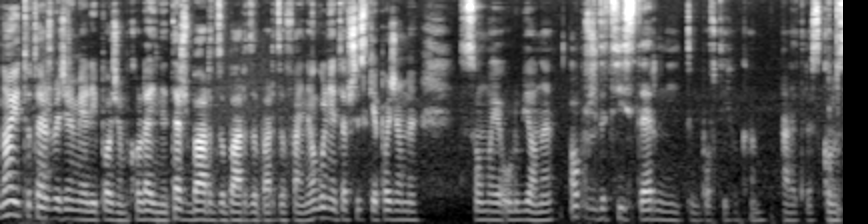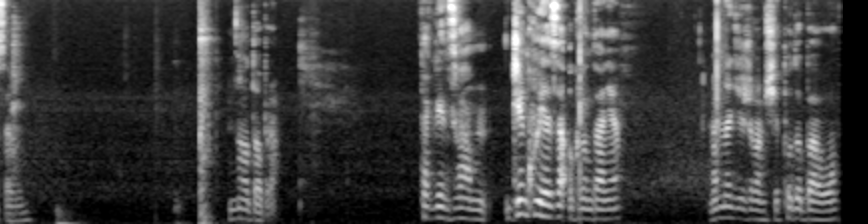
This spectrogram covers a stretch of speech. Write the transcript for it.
No i tutaj już będziemy mieli poziom kolejny, też bardzo, bardzo, bardzo fajny. Ogólnie te wszystkie poziomy to są moje ulubione. Oprócz The Cistern i Tomb of Tihocan, ale teraz Koloseum. No dobra. Tak więc Wam dziękuję za oglądanie. Mam nadzieję, że Wam się podobało.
